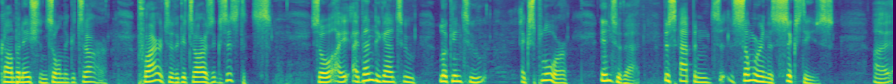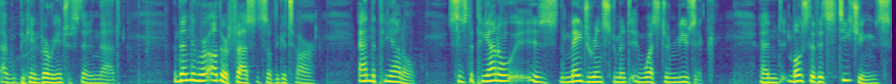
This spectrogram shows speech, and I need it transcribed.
combinations on the guitar prior to the guitar's existence. So I, I then began to look into, explore into that. This happened somewhere in the 60s. I, I became very interested in that. And then there were other facets of the guitar and the piano. Since the piano is the major instrument in Western music, and most of its teachings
